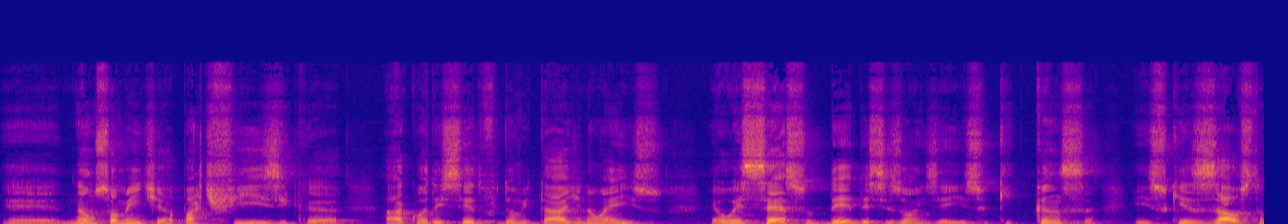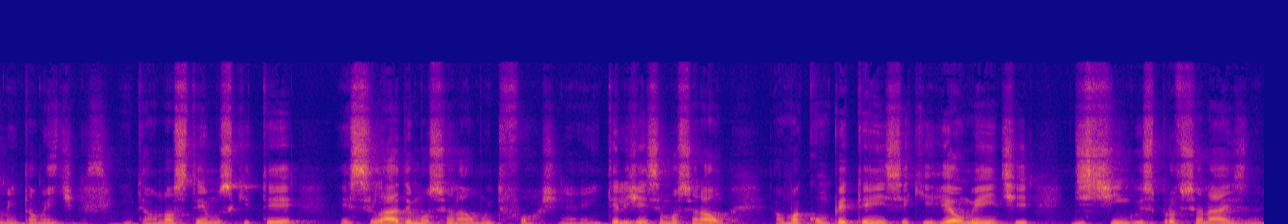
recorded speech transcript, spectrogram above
É, não somente a parte física, ah, acordei cedo, fui dormir tarde, não é isso. É o excesso de decisões, é isso que cansa, é isso que exausta mentalmente. Então nós temos que ter esse lado emocional muito forte. Né? A inteligência emocional é uma competência que realmente distingue os profissionais. Né?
